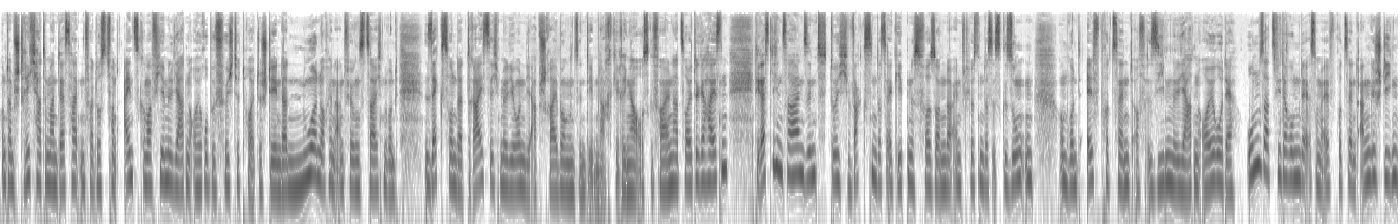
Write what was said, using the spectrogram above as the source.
Unterm Strich hatte man deshalb einen Verlust von 1,4 Milliarden Euro befürchtet. Heute stehen dann nur noch in Anführungszeichen rund 630 Millionen. Die Abschreibungen sind demnach geringer ausgefallen, hat es heute geheißen. Die restlichen Zahlen sind durchwachsen. Das Ergebnis vor Sondereinflüssen, das ist gesunken um rund 11 Prozent auf 7 Milliarden Euro. Der Umsatz wiederum, der ist um 11 Prozent angestiegen.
